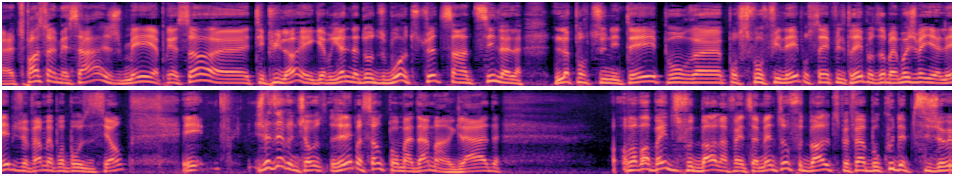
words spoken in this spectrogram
Euh, tu passes un message, mais après ça, euh, t'es plus là. Et Gabriel Nadeau-Dubois a tout de suite senti l'opportunité pour euh, pour se faufiler, pour s'infiltrer, pour dire ben moi je vais y aller, puis je vais faire mes propositions. Et je vais dire une chose. J'ai l'impression que pour Madame Anglade, on va voir bien du football en fin de semaine. Tu sais, au football, tu peux faire beaucoup de petits jeux,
